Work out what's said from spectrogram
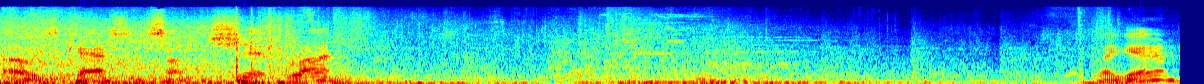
Oh, he's casting something. Shit, run. Did I get him?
